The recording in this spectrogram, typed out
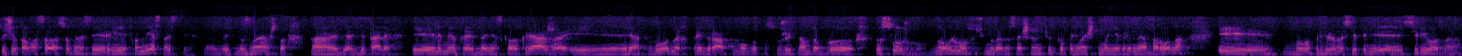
с учетом особенностей рельефа местности, ведь мы знаем, что э, детали и элементы Донецкого края кряжа и ряд водных преград могут послужить нам добрую службу. Но в любом случае мы должны совершенно четко понимать, что маневренная оборона и в определенной степени серьезного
